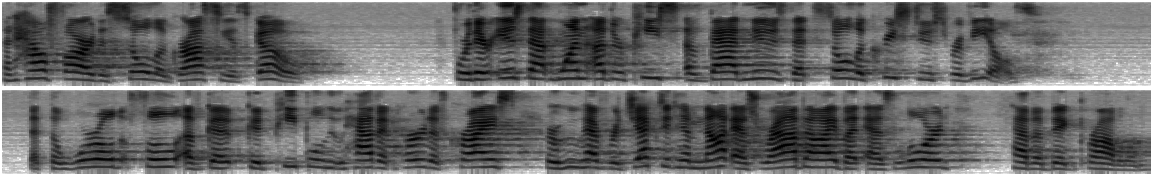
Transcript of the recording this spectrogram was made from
But how far does sola gratias go? For there is that one other piece of bad news that sola Christus reveals that the world full of good, people who haven't heard of Christ or who have rejected him not as rabbi but as Lord have a big problem.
